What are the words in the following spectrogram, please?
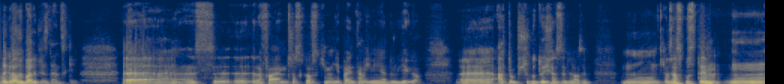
wygrał wybory prezydenckie e, z e, Rafałem Trzaskowskim, nie pamiętam imienia drugiego, ale to przygotuje się następnym razem. W związku z tym mm,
